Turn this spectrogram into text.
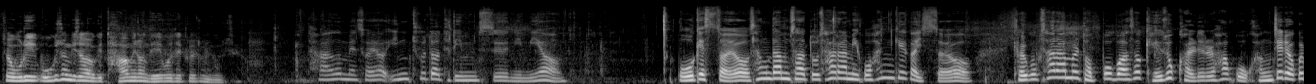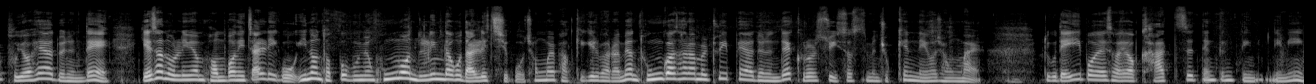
자 우리 오규정 기자 여기 다음이랑 네이버 댓글 좀 읽어주세요. 다음에서요 인투 더 드림스 님이요 뭐겠어요 상담사도 사람이고 한계가 있어요 결국 사람을 더 뽑아서 계속 관리를 하고 강제력을 부여해야 되는데 예산 올리면 번번이 잘리고 인원 더 뽑으면 공무원 늘린다고 난리치고 정말 바뀌길 바라면 돈과 사람을 투입해야 되는데 그럴 수 있었으면 좋겠네요 정말 그리고 네이버에서요 가츠 땡땡땡 님이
